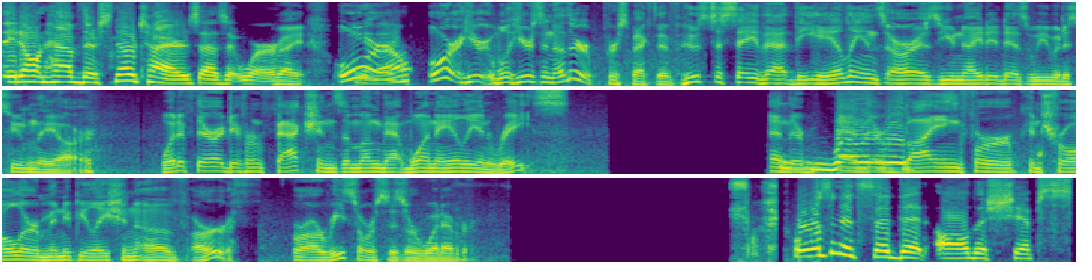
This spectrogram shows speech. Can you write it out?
they don't have their snow tires, as it were. Right. Or You know? or here well here's another perspective. Who's to say that the aliens are as united as we would assume they are? What if there are different factions among that one alien race? And they're Well, and they're vying for control or manipulation of Earth for our resources or whatever. Well, wasn't it said that all the ships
